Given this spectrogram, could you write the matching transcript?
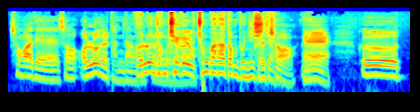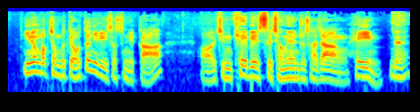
청와대에서 언론을 담당 언론 정책을 분이에요. 총괄하던 분이시죠. 그렇죠. 네. 그 이명박 정부 때 어떤 일이 있었습니까? 어, 지금 KBS 정현주 사장 해임 네.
